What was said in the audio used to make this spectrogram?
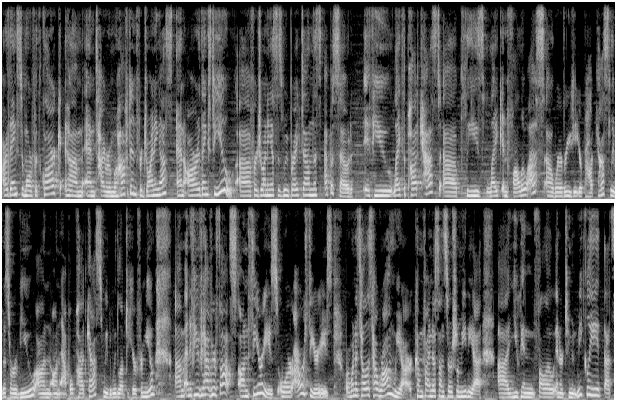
Our thanks to Morfydd Clark um, and Tyroe Muhafidin for joining us, and our thanks to you uh, for joining us as we break down this episode. If you like the podcast, uh, please like and follow us uh, wherever you get your podcasts. Leave us a review on, on Apple Podcasts. We'd, we'd love to hear from you. Um, and if you have your thoughts on theories or our theories, or want to tell us how wrong we are, come find us on social media. Uh, you can follow Entertainment Weekly. That's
